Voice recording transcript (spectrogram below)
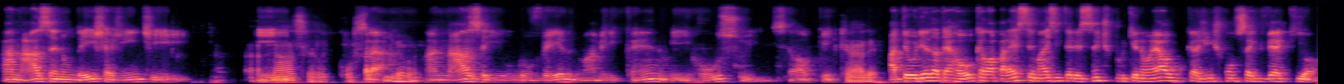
a NASA não deixa a gente... A NASA, ela conseguiu. A NASA e o governo americano e russo e sei lá o quê. Cara... A teoria da Terra oca, ela parece ser mais interessante porque não é algo que a gente consegue ver aqui, ó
